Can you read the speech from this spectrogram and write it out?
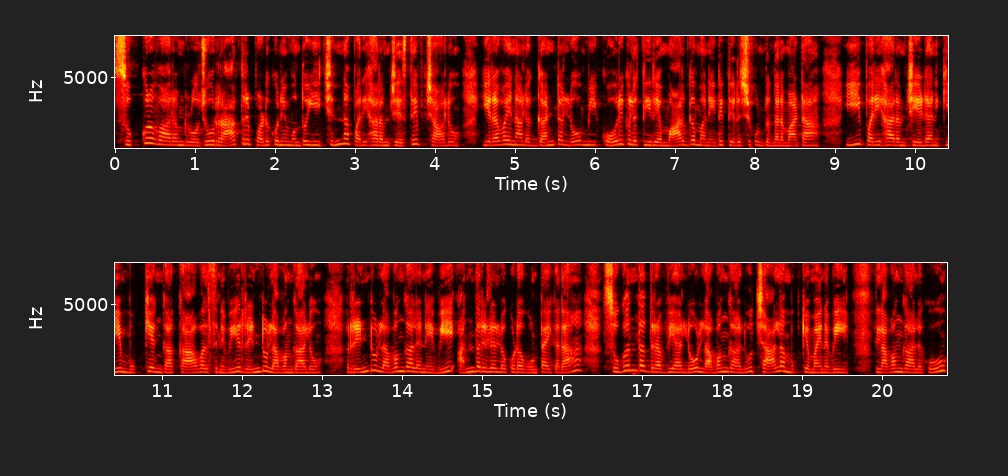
శుక్రవారం రోజు రాత్రి పడుకునే ముందు ఈ చిన్న పరిహారం చేస్తే చాలు. ఇరవై నాలుగు గంటల్లో మీ కోరికలు తీరే మార్గం అనేది తెరుచుకుంటుందన్నమాట. ఈ పరిహారం చేయడానికి ముఖ్యంగా కావాల్సినవి రెండు లవంగాలు. రెండు లవంగాలు అనేవి అందరిలలో కూడా ఉంటాయి కదా. సుగంధ ద్రవ్యాల్లో లవంగాలు చాలా ముఖ్యమైనవి. లవంగాలకు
